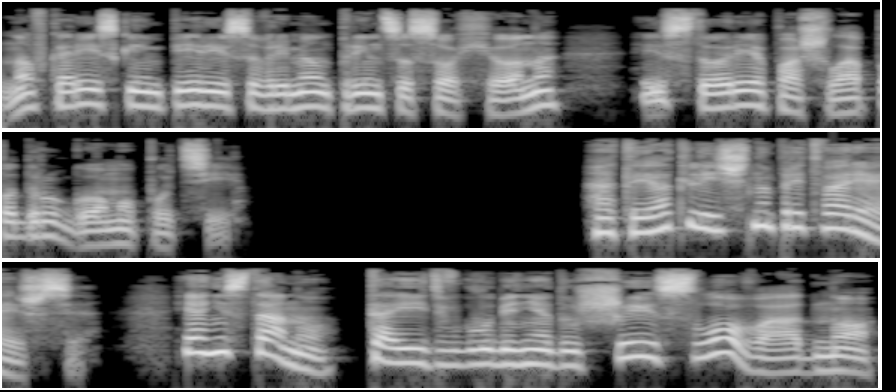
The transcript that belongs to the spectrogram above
но в Корейской империи со времен принца Сохёна история пошла по другому пути. «А ты отлично притворяешься. Я не стану таить в глубине души слово одно,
